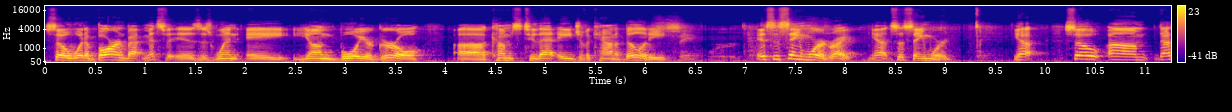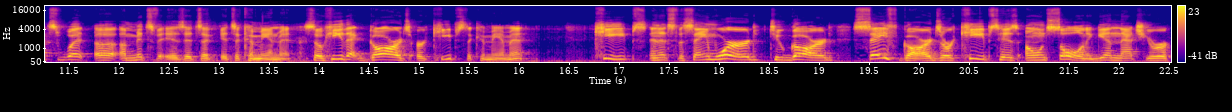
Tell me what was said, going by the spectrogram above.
So, what a bar and bat mitzvah is, is when a young boy or girl uh, comes to that age of accountability. Same word. It's the same word, right? Yeah, it's the same word. Yeah. So um, that's what a, a mitzvah is. It's a it's a commandment. So he that guards or keeps the commandment keeps, and it's the same word to guard, safeguards or keeps his own soul. And again, that's your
